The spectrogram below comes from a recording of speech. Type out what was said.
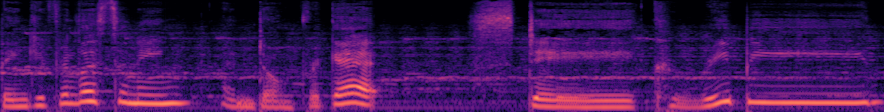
Thank you for listening, and don't forget, stay creepy.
